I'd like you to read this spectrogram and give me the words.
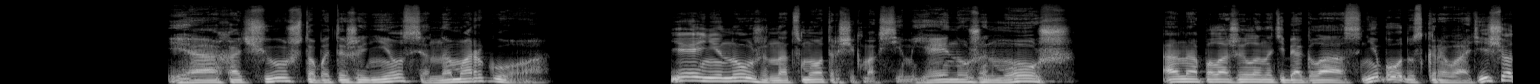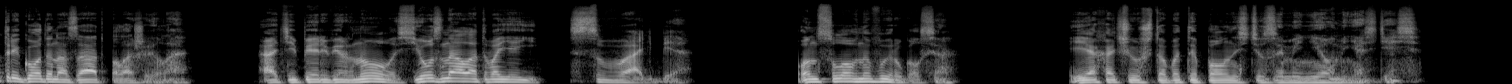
Я хочу, чтобы ты женился на Марго. Ей не нужен надсмотрщик, Максим, ей нужен муж. Она положила на тебя глаз, не буду скрывать, еще три года назад положила. А теперь вернулась и узнала о твоей свадьбе». Он словно выругался. «Я хочу, чтобы ты полностью заменил меня здесь».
